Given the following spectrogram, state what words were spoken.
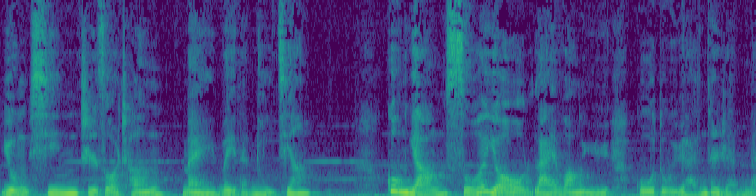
用心制作成美味的蜜浆，供养所有来往于孤独园的人们。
